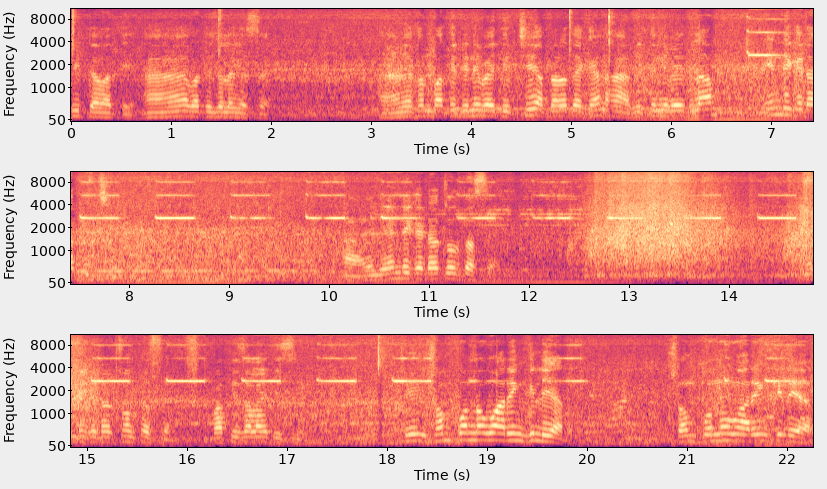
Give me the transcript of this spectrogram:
দুইটা বাতি। হ্যাঁ বাতি জ্বলে গেছে। হ্যাঁ আমি এখন বাতিটি নিভাই দিচ্ছি, আপনারা দেখেন। হ্যাঁ ভিত্তি নিভাই দিলাম ইন্ডিকেটার দিচ্ছি। হ্যাঁ এই যে ইন্ডিকেটার চলতেছে। ইন্ডিকেটার চলতেছে, বাতি জ্বালাই দিচ্ছি ঠিক সম্পূর্ণ ওয়ারিং ক্লিয়ার। সম্পূর্ণ ওয়ারিং ক্লিয়ার।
